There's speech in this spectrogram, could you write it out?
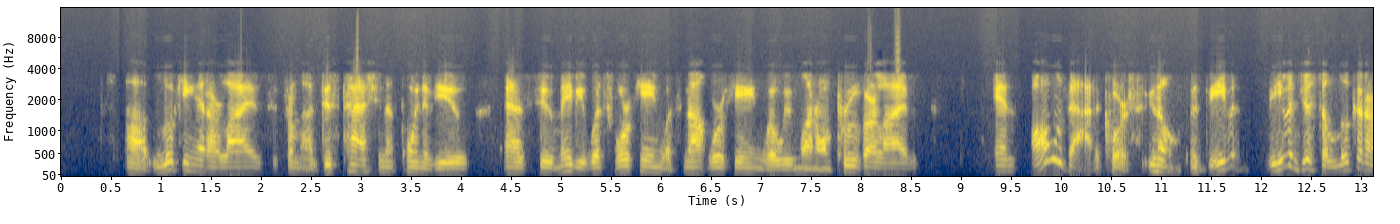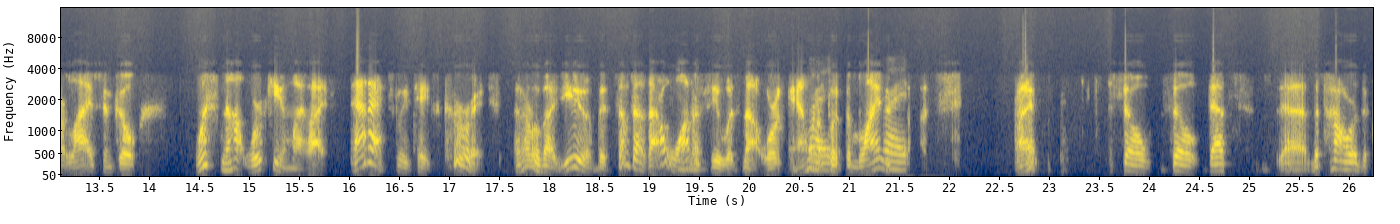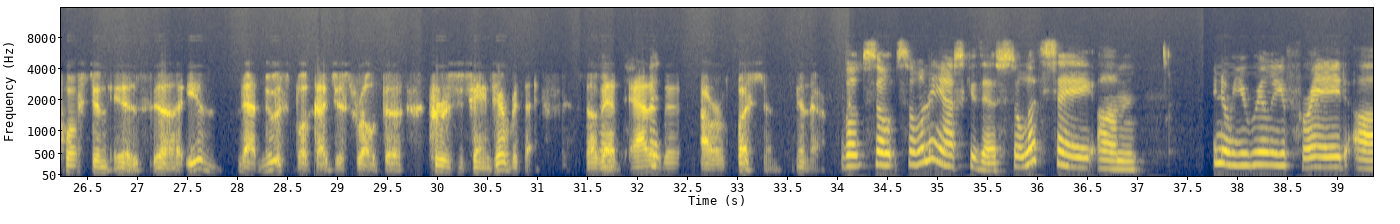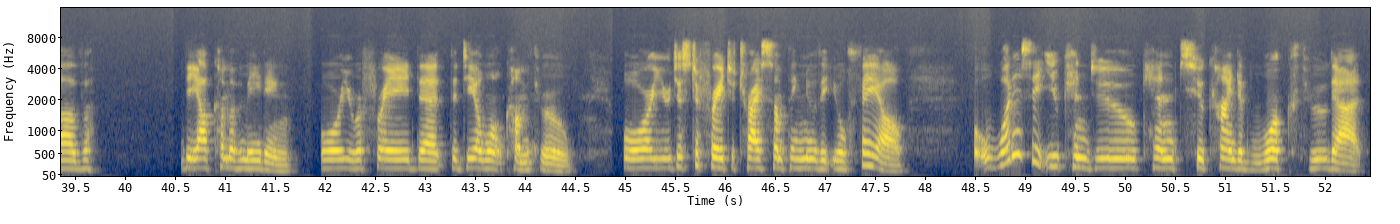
uh, looking at our lives from a dispassionate point of view as to maybe what's working, what's not working, where we want to improve our lives. And all of that, of course, you know, even, even just to look at our lives and go, what's not working in my life? That actually takes courage. I don't know about you, but sometimes I don't want to see what's not working. I want right. to put the blinders right. on. Right. So, so that's uh, the power of the question is uh, in that newest book I just wrote, The Courage to Change Everything. So right. that added the power of question in there. Well, so so let me ask you this. So let's say, um, you know, you're really afraid of the outcome of a meeting or you're afraid that the deal won't come through, or you're just afraid to try something new that you'll fail. What is it you can do can to kind of work through that?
